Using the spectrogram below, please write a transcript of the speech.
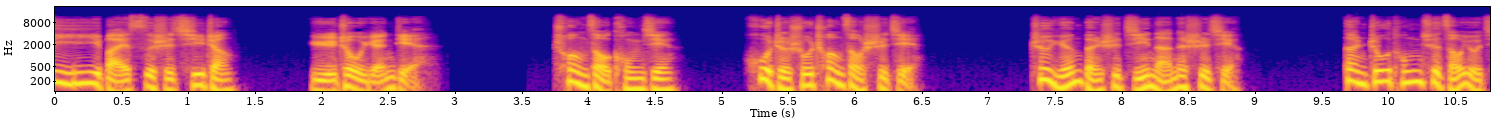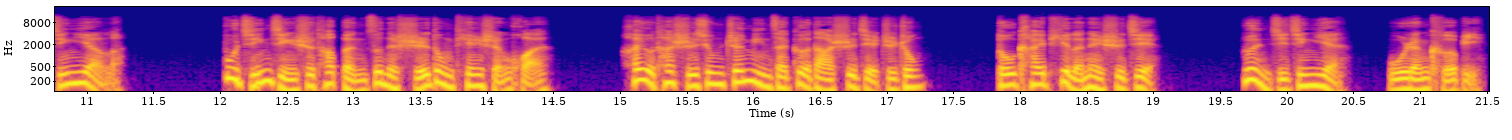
第一百四十七章宇宙原点，创造空间，或者说创造世界，这原本是极难的事情，但周通却早有经验了。不仅仅是他本尊的十洞天神环，还有他师兄真命在各大世界之中都开辟了内世界，论及经验，无人可比。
